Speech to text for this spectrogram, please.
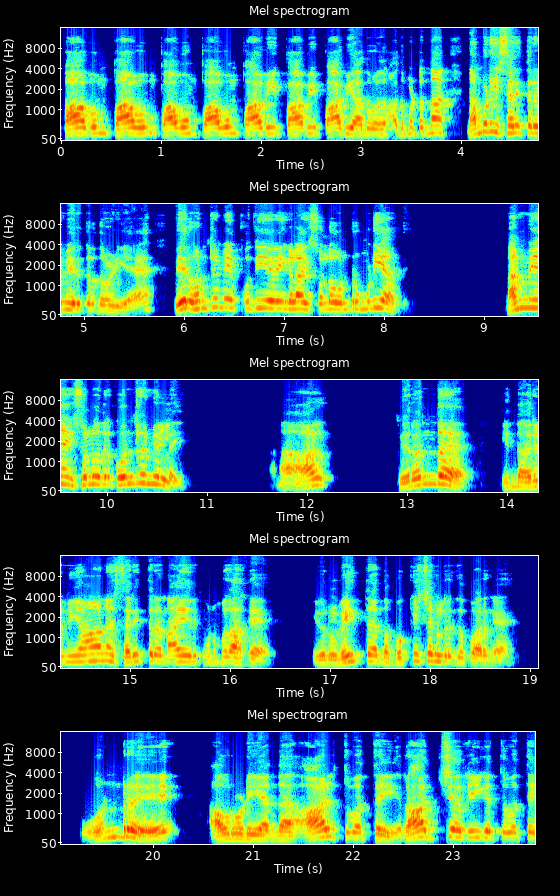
பாவம் பாவம் பாவம் பாவம் பாவி பாவி பாவி அது அது மட்டும்தான் நம்முடைய சரித்திரமே இருக்கிறது வழிய வேறு ஒன்றுமே புதியவைகளாய் சொல்ல ஒன்றும் முடியாது. நன்மையாய் சொல்வதற்கு ஒன்றுமில்லை ஆனால் பிறந்த இந்த அருமையான சரித்திர நாயகருக்கு முன்பதாக இவர்கள் வைத்த அந்த பொக்கிஷங்கள் இருக்கு பாருங்க. ஒன்று அவருடைய அந்த ஆழ்த்துவத்தை ராஜரீகத்துவத்தை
